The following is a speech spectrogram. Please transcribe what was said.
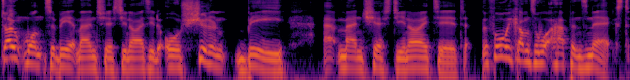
don't want to be at Manchester United or shouldn't be at Manchester United. Before we come to what happens next,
